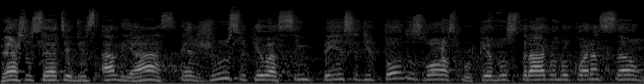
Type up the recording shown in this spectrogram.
Verso 7 ele diz: Aliás, é justo que eu assim pense de todos vós, porque vos trago no coração,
